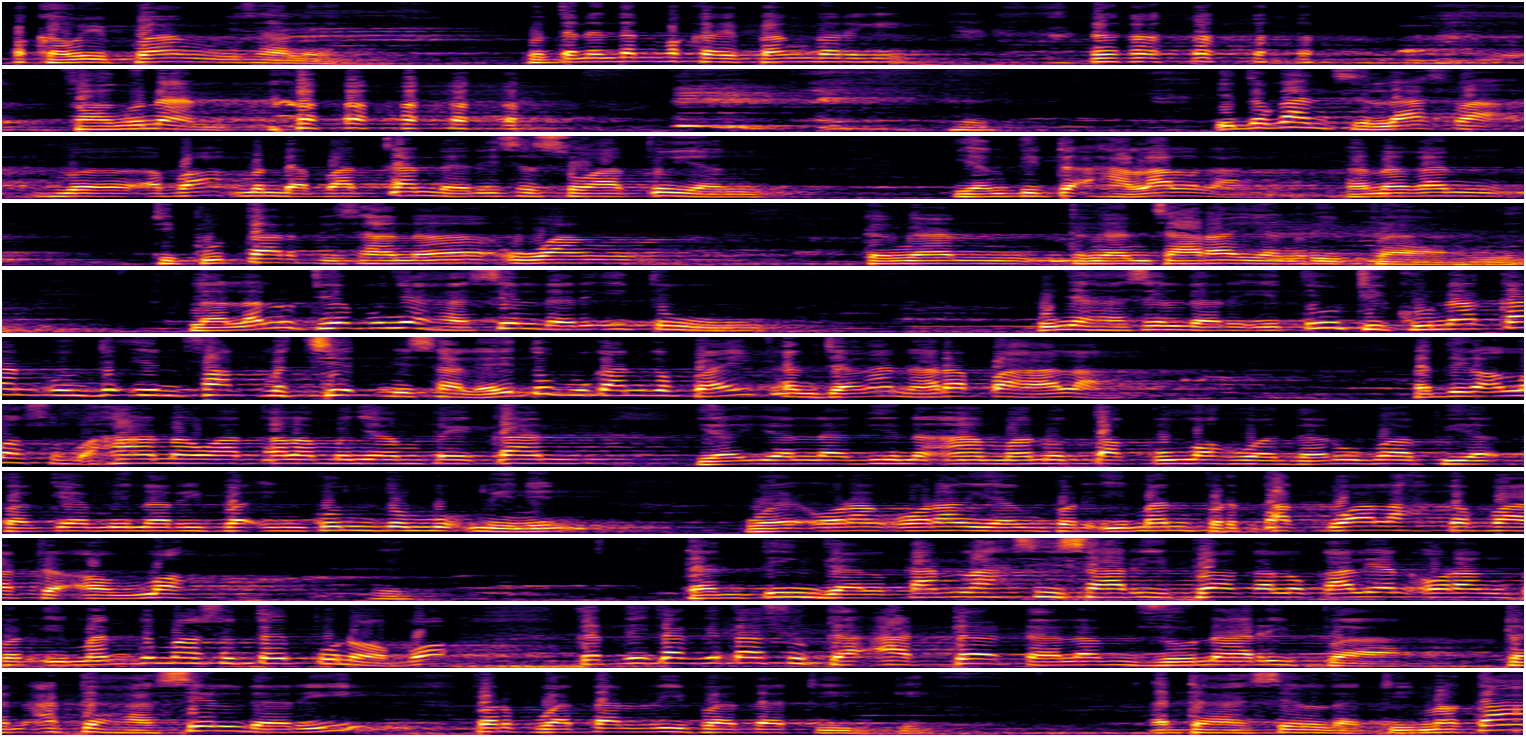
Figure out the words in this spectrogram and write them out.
Pegawai bank misalnya. Mboten enten pegawai bank bar. Bangunan. itu kan jelas Pak apa mendapatkan dari sesuatu yang yang tidak halal kan. Karena kan diputar di sana uang dengan dengan cara yang riba. Nah, lalu dia punya hasil dari itu. Punya hasil dari itu digunakan untuk infak masjid misalnya. Itu bukan kebaikan, jangan harap pahala. Ketika Allah Subhanahu wa taala menyampaikan ya ayyalladzina amanu taqullaha wa dharu ma baqiya riba in kuntum mu'minin. Wahai orang-orang yang beriman bertakwalah kepada Allah dan tinggalkanlah sisa riba kalau kalian orang beriman itu maksudnya pun apa? Ketika kita sudah ada dalam zona riba dan ada hasil dari perbuatan riba tadi, ada hasil tadi, maka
